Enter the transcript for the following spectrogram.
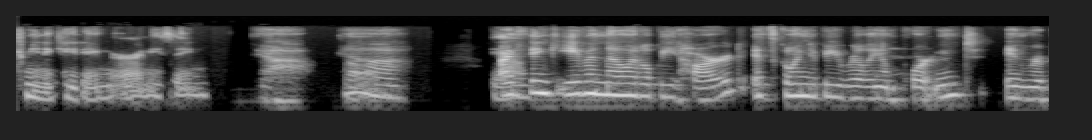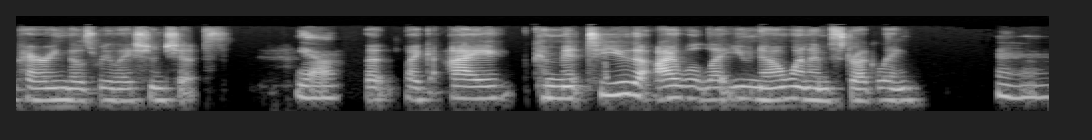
communicating or anything. Yeah. Um, Yeah. yeah. I think even though it'll be hard, it's going to be really important in repairing those relationships. Yeah. That, like, I commit to you that I will let you know when I'm struggling hmm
